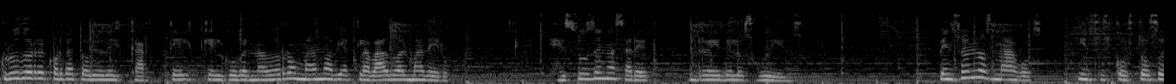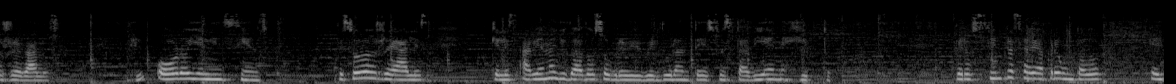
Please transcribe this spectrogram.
crudo recordatorio del cartel que el gobernador romano había clavado al madero. Jesús de Nazaret, rey de los judíos. Pensó en los magos y en sus costosos regalos, el oro y el incienso, tesoros reales que les habían ayudado a sobrevivir durante su estadía en Egipto. Pero siempre se había preguntado el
